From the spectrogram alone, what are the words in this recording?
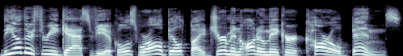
The other three gas vehicles were all built by German automaker Carl Benz.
